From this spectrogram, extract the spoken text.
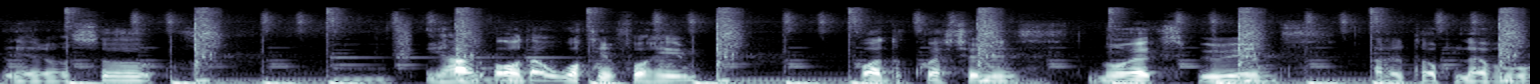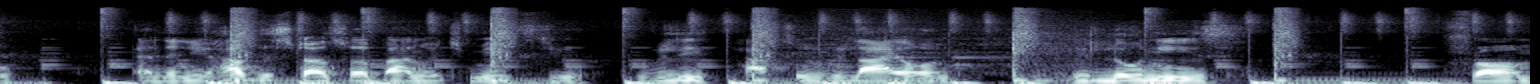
You know, so he has all that working for him. But the question is, no experience at the top level, and then you have this transfer ban, which means you really have to rely on the loanees from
